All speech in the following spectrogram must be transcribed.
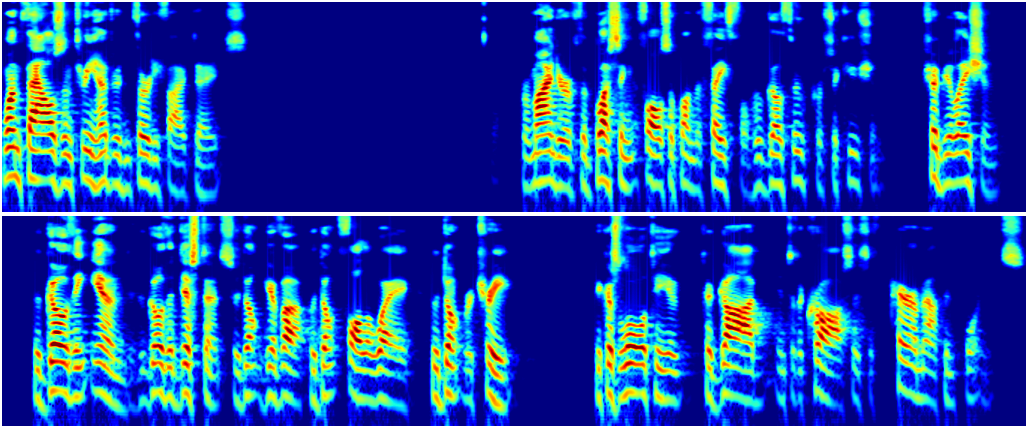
1,335 days. Reminder of the blessing that falls upon the faithful who go through persecution, tribulation, who go the end, who go the distance, who don't give up, who don't fall away, who don't retreat. Because loyalty to God and to the cross is of paramount importance.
